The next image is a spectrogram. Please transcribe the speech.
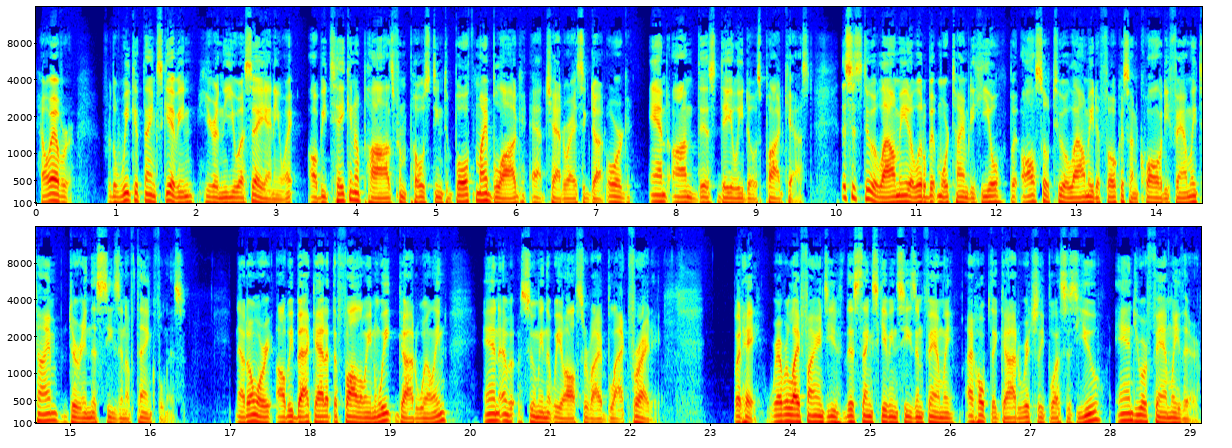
However, for the week of Thanksgiving, here in the USA anyway, I'll be taking a pause from posting to both my blog at chadreisig.org and on this Daily Dose podcast. This is to allow me a little bit more time to heal, but also to allow me to focus on quality family time during this season of thankfulness. Now, don't worry, I'll be back at it the following week, God willing, and assuming that we all survive Black Friday. But hey, wherever life finds you this Thanksgiving season, family, I hope that God richly blesses you and your family there.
